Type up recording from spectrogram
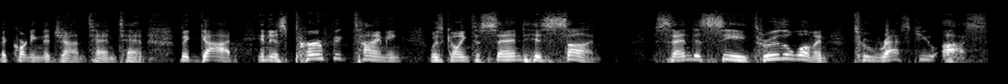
according to John 10 10. But God, in his perfect timing, was going to send his son, send a seed through the woman to rescue us.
